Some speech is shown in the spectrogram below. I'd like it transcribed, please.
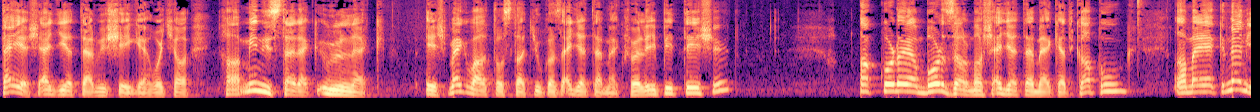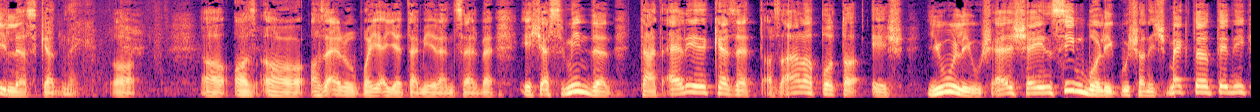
teljes egyértelműsége, hogyha ha a miniszterek ülnek, és megváltoztatjuk az egyetemek fölépítését, akkor olyan borzalmas egyetemeket kapunk, amelyek nem illeszkednek a az, a, az európai egyetemi rendszerbe. És ezt minden, tehát elérkezett az állapota, és július 1-én szimbolikusan is megtörténik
